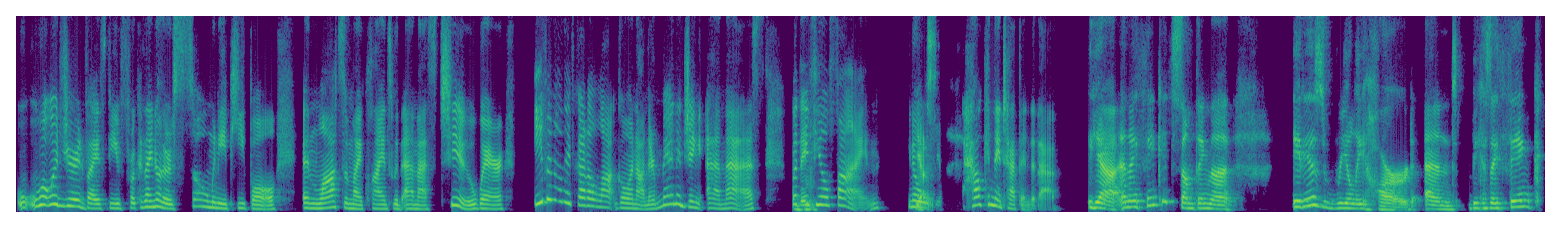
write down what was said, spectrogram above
what would your advice be for because i know there's so many people and lots of my clients with ms too where even though they've got a lot going on, they're managing MS, but mm-hmm. they feel fine. You know, yes. how can they tap into that? Yeah. And I think it's something that it is really hard. And because I think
